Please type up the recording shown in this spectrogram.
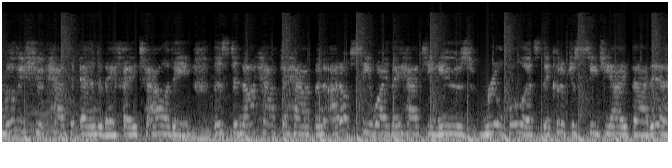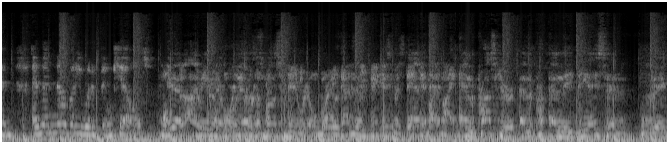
movie shoot had to end in a fatality. This did not have to happen. I don't see why they had to use real bullets. They could have just CGI'd that in, and then nobody would have been killed. Well, yeah, I mean, there were never supposed to be real bullets. Right, that's the biggest mistake and, in my mind. And the prosecutor and the, and the DA said they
